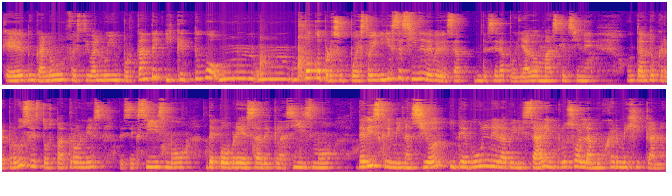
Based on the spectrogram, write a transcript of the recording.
que ganó un festival muy importante y que tuvo un, un, poco presupuesto y, ese cine debe de ser, de ser apoyado más que el cine un tanto que reproduce estos patrones de sexismo, de pobreza, de clasismo, de discriminación y de vulnerabilizar incluso a la mujer mexicana,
